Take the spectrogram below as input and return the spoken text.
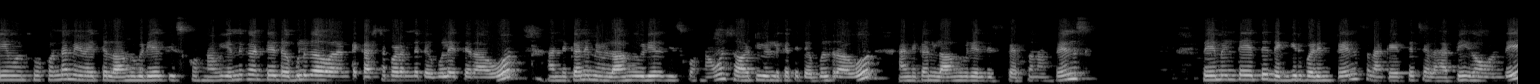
ఏమనుకోకుండా మేమైతే లాంగ్ వీడియోలు తీసుకుంటున్నాము. ఎందుకంటే డబ్బులు కావాలంటే కష్టపడింది డబ్బులు అయితే రావు. అందుకని మేము లాంగ్ వీడియోలు తీసుకుంటున్నాము. షార్ట్ వీడియోలకి అయితే డబ్బులు రావు. అందుకని లాంగ్ వీడియోలు తీసి పెడుతున్నాం ఫ్రెండ్స్. పేమెంట్ అయితే దగ్గర పడింది ఫ్రెండ్స్. నాకైతే చాలా హ్యాపీగా ఉంది.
